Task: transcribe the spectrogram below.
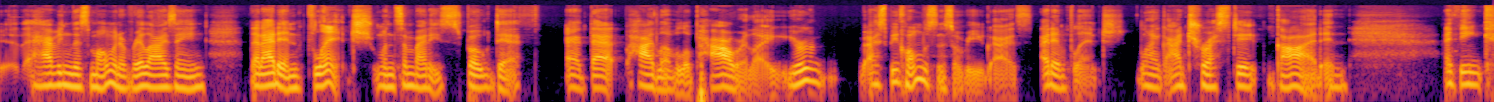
eh, having this moment of realizing that I didn't flinch when somebody spoke death at that high level of power. Like, you're, I speak homelessness over you guys. I didn't flinch. Like, I trusted God. And I think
